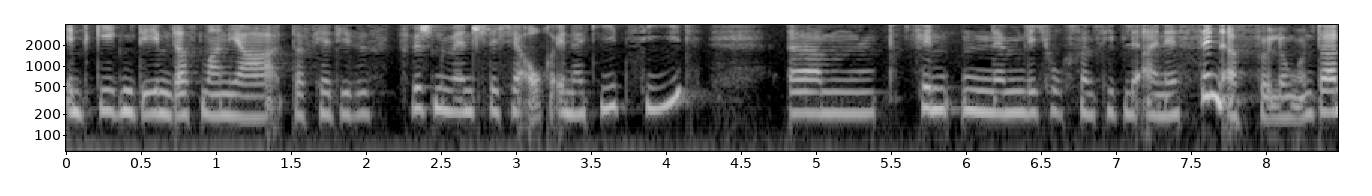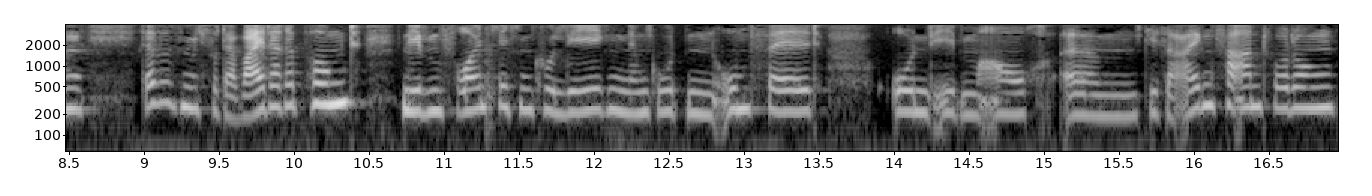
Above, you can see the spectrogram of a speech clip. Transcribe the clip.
Entgegen dem, dass man ja, dass ja dieses Zwischenmenschliche auch Energie zieht, ähm, finden nämlich Hochsensible eine Sinnerfüllung. Und dann, das ist nämlich so der weitere Punkt, neben freundlichen Kollegen, einem guten Umfeld und eben auch ähm, dieser Eigenverantwortung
